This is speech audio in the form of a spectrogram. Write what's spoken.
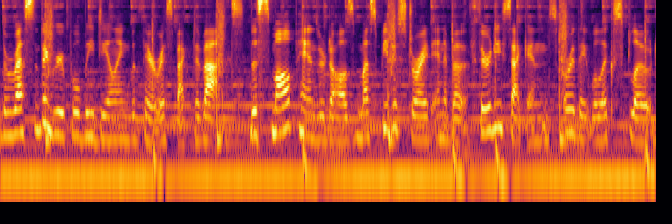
the rest of the group will be dealing with their respective ads. The small panzer dolls must be destroyed in about 30 seconds or they will explode,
